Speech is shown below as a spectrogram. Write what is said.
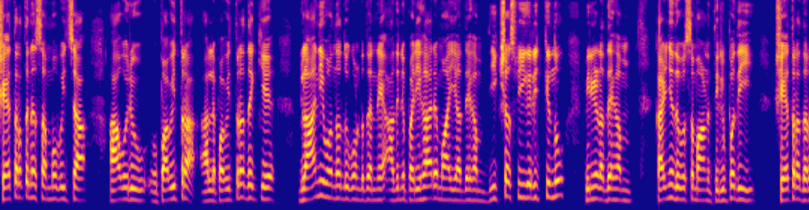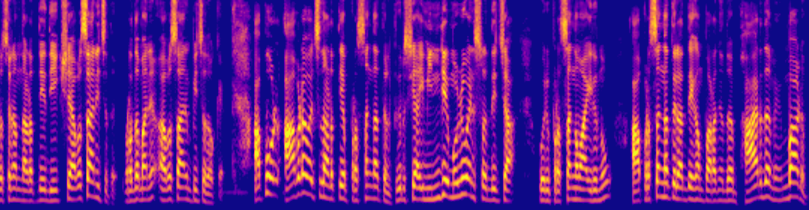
ക്ഷേത്രത്തിന് സംഭവിച്ച ആ ഒരു പവിത്ര അല്ല പവിത്രതയ്ക്ക് ഗ്ലാനി വന്നതുകൊണ്ട് തന്നെ അതിന് പരിഹാരമായി അദ്ദേഹം ദീക്ഷ സ്വീകരിക്കുന്നു. പിന്നീട് അദ്ദേഹം കഴിഞ്ഞ ദിവസമാണ് തിരുപ്പതി ക്ഷേത്ര ദർശനം നടത്തി ദീക്ഷ അവസാനിച്ചത് വ്രതം അവസാനിപ്പിച്ചതൊക്കെ. അപ്പോൾ അവിടെ വെച്ച് നടത്തിയ പ്രസംഗത്തിൽ തീർച്ചയായും ഇന്ത്യ മുഴുവൻ ശ്രദ്ധിച്ച ഒരു പ്രസംഗമായിരുന്നു. ആ പ്രസംഗത്തിൽ അദ്ദേഹം പറഞ്ഞത് ഭാരതമെമ്പാടും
